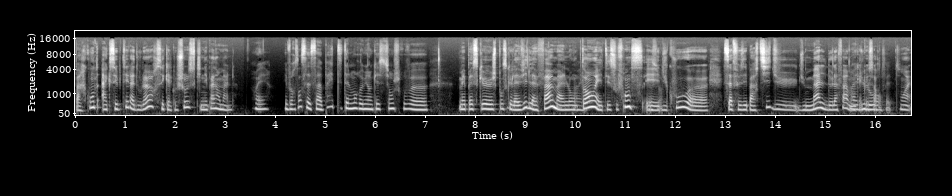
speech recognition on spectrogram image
Par contre, accepter la douleur, c'est quelque chose qui n'est pas normal. Oui. Et pourtant, ça n'a pas été tellement remis en question, je trouve. Euh. Mais parce que je pense que la vie de la femme a longtemps été souffrance. et du coup, euh, ça faisait partie du, du, mal de la femme, en quelque du lot, sorte. en fait. Ouais.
